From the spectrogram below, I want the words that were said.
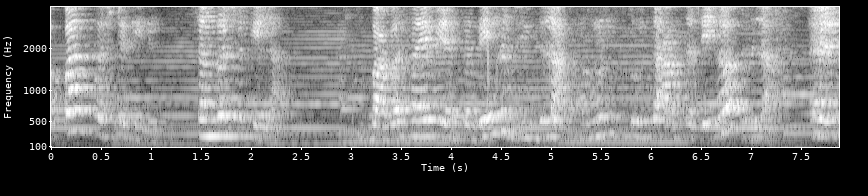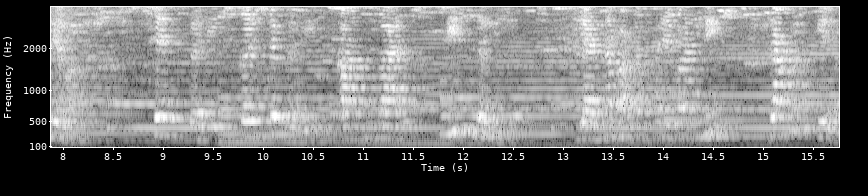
अपार कष्ट केले. संघर्ष केला. बाबासाहेब यांचा देह झिंजला म्हणून तुमचा आमचा देह भजला लक्षात ठेवा. शेतकरी कष्टकरी कामगार दीनदलित यांना बाबासाहेबांनी जागृत केलं.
